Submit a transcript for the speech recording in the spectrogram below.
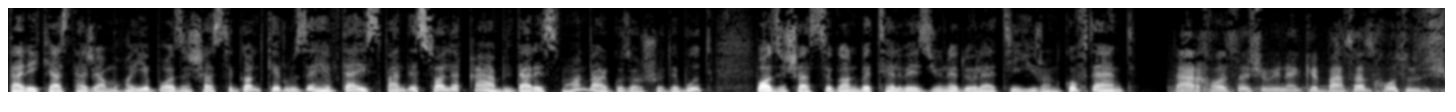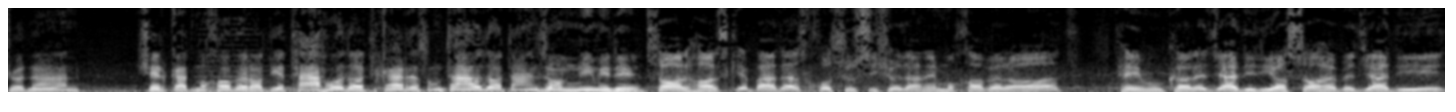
در یکی از تجمعهای بازنشستگان که روز 17 اسفند سال قبل در اصفهان برگزار شده بود، بازنشستگان به تلویزیون دولتی ایران گفتند: درخواستش اینه که بس از خصوصی شدن شرکت مخابراتی تعهدات کرده اون تعهدات انجام نمیده سال هاست که بعد از خصوصی شدن مخابرات پیمونکار جدید یا صاحب جدید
